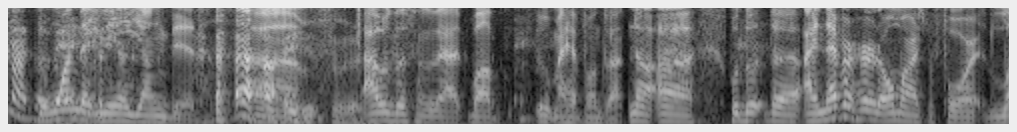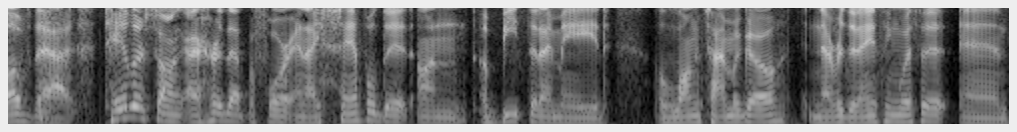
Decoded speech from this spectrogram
not go the one that Neil Young did. Um, Smooth. I was listening to that while with my headphones on. No, uh, well, the, the I never heard Omar's before. Love that Taylor song. I heard that before, and I sampled it on a beat that I made a long time ago. Never did anything with it, and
